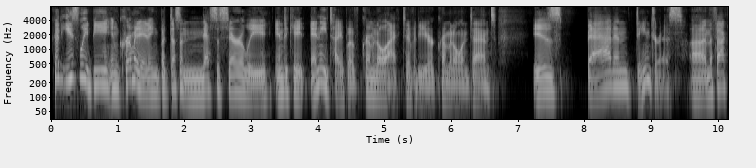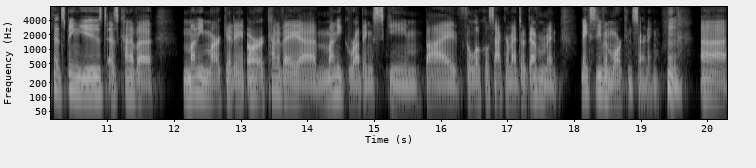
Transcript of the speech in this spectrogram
could easily be incriminating but doesn't necessarily indicate any type of criminal activity or criminal intent is bad and dangerous. Uh, and the fact that it's being used as kind of a money marketing or kind of a uh, money grubbing scheme by the local Sacramento government makes it even more concerning. Hmm. Uh,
